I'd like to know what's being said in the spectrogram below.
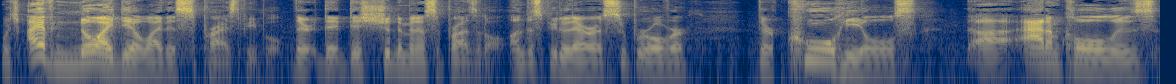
which I have no idea why this surprised people. They, this shouldn't have been a surprise at all. Undisputed era super over. They're cool heels. Uh, Adam Cole is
